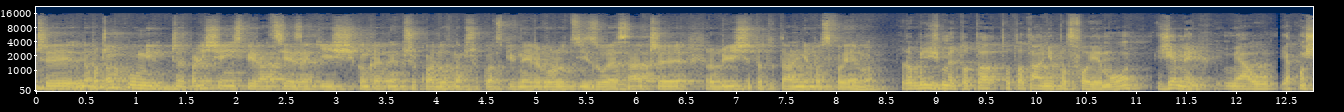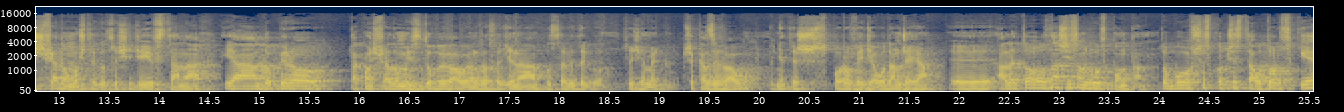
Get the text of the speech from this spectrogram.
Czy na początku czerpaliście inspirację z jakichś konkretnych przykładów, na przykład z piwnej rewolucji z USA, czy robiliście to totalnie po swojemu? Robiliśmy to, to, to, totalnie po swojemu. Ziemek miał jakąś świadomość tego, co się dzieje w Stanach. Ja dopiero taką świadomość zdobywałem w zasadzie na podstawie tego, co Ziemek przekazywał. Pewnie też sporo wiedział od Andrzeja, yy, ale to z naszej strony był spontan. To było wszystko czysto autorskie.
